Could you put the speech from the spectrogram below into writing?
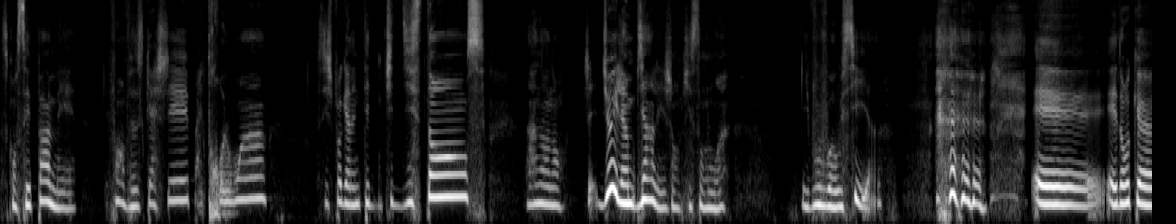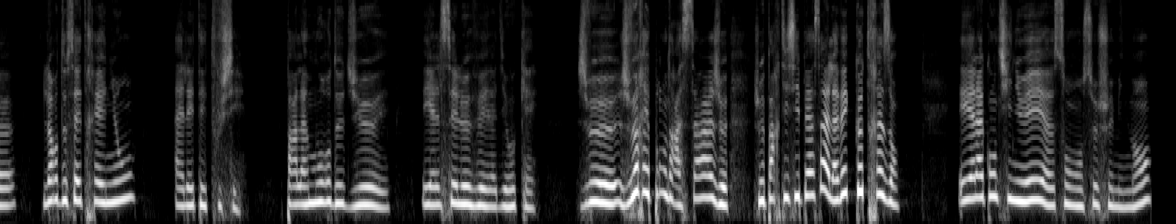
Parce qu'on ne sait pas, mais des fois on veut se cacher, pas trop loin si je peux garder une petite, distance. Non, non, non. Dieu, il aime bien les gens qui sont loin. Il vous voit aussi. Hein. et, donc, euh, lors de cette réunion, elle était touchée par l'amour de Dieu et, elle s'est levée. Elle a dit, OK, je veux, je veux répondre à ça, je, veux participer à ça. Elle avait que 13 ans. Et elle a continué euh, son, ce cheminement.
